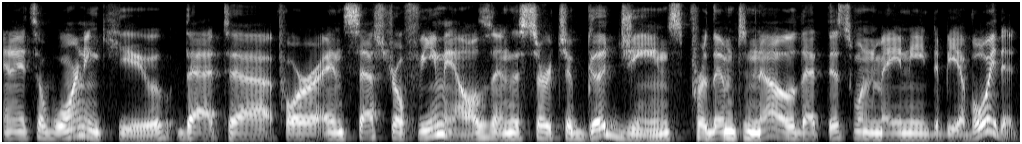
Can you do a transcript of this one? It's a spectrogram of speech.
And it's a warning cue that uh, for ancestral females in the search of good genes, for them to know that this one may need to be avoided.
